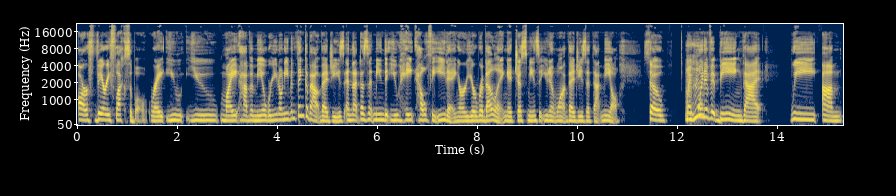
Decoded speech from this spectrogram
are very flexible, right? You you might have a meal where you don't even think about veggies and that doesn't mean that you hate healthy eating or you're rebelling. It just means that you didn't want veggies at that meal. So, my mm-hmm. point of it being that we um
